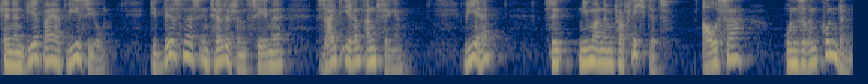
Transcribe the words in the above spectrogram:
kennen wir bei Advisio die Business Intelligence Szene seit ihren Anfängen. Wir sind niemandem verpflichtet, außer unseren Kunden.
